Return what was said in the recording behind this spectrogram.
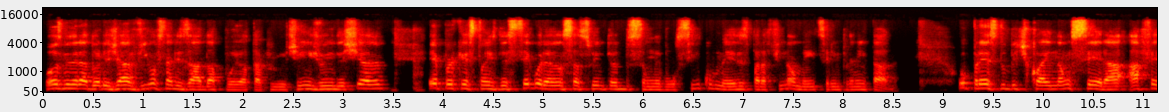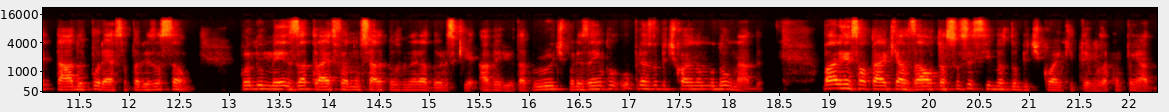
Os mineradores já haviam sinalizado apoio ao Taproot em junho deste ano, e por questões de segurança, sua introdução levou cinco meses para finalmente ser implementada. O preço do Bitcoin não será afetado por essa atualização. Quando meses atrás foi anunciado pelos mineradores que haveria o Taproot, por exemplo, o preço do Bitcoin não mudou nada. Vale ressaltar que as altas sucessivas do Bitcoin que temos acompanhado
